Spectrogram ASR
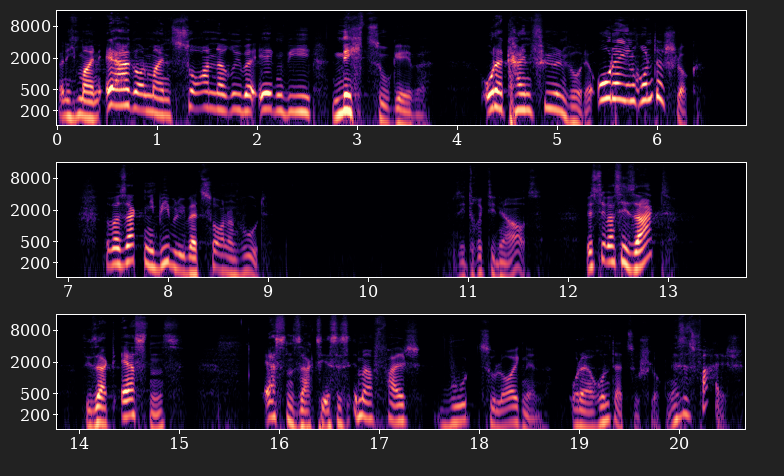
wenn ich meinen Ärger und meinen Zorn darüber irgendwie nicht zugebe oder keinen fühlen würde oder ihn runterschluck. So was sagt denn die Bibel über Zorn und Wut? Sie drückt ihn ja aus. Wisst ihr, was sie sagt? Sie sagt erstens, erstens sagt sie, es ist immer falsch, Wut zu leugnen oder runterzuschlucken. Es ist falsch.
